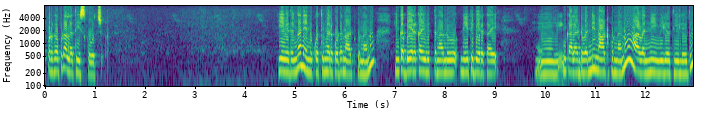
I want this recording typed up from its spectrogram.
ఎప్పటికప్పుడు అలా తీసుకోవచ్చు. ఈ విధంగా నేను కొత్తిమీర కూడా నాటుకున్నాను. ఇంకా బీరకాయ విత్తనాలు నేతి బీరకాయ ఇంకా అలాంటివన్నీ నాటుకున్నాను. అవన్నీ వీడియో తీయలేదు.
